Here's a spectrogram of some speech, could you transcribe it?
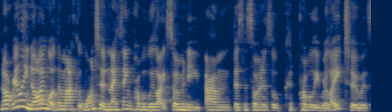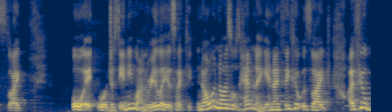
not really knowing what the market wanted and i think probably like so many um, business owners could probably relate to it's like or or just anyone really it's like no one knows what's happening and i think it was like i feel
